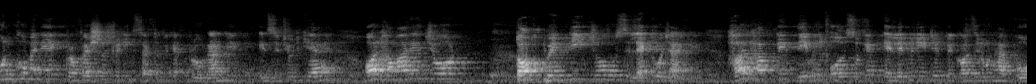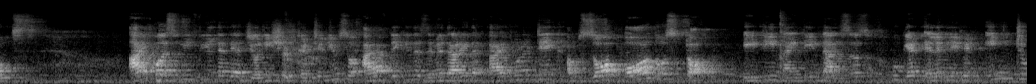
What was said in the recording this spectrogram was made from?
उनको मैंने एक प्रोफेशनल ट्रेनिंग सर्टिफिकेट प्रोग्राम भी इंस्टीट्यूट किया है और हमारे जो टॉप 20 जो सिलेक्ट हो जाएँगे Har Hafte, they will also get eliminated because they don't have votes. I personally feel that their journey should continue, so I have taken the zimmedari that I'm going to take, absorb all those top 18, 19 dancers who get eliminated into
